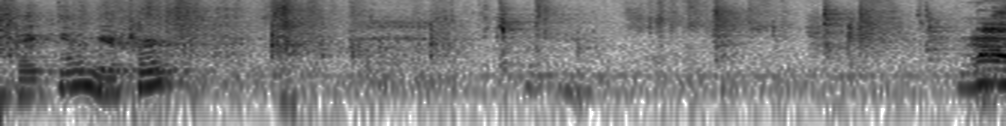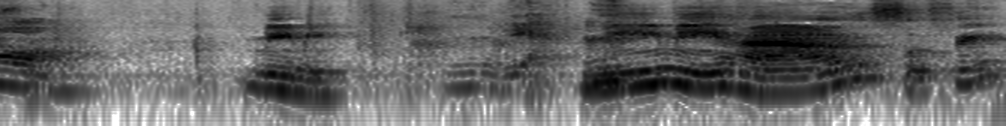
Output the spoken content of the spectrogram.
Okay, Kim, your turn. Mom. Mimi. Yeah. Mimi has, let's see,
